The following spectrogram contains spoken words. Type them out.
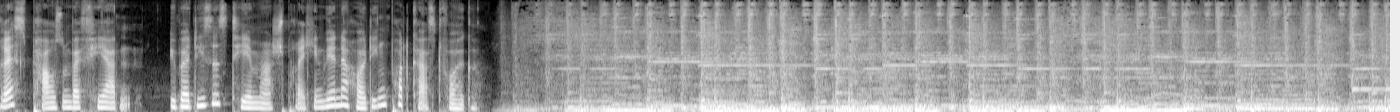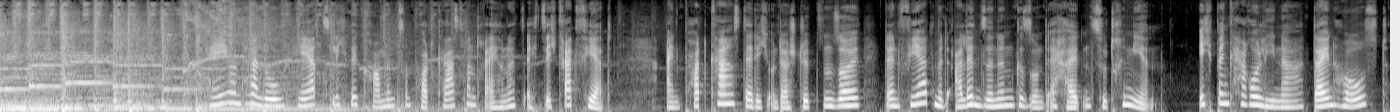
Fresspausen bei Pferden. Über dieses Thema sprechen wir in der heutigen Podcast-Folge. Hey und hallo, herzlich willkommen zum Podcast von 360 Grad Pferd. Ein Podcast, der dich unterstützen soll, dein Pferd mit allen Sinnen gesund erhalten zu trainieren. Ich bin Carolina, dein Host,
